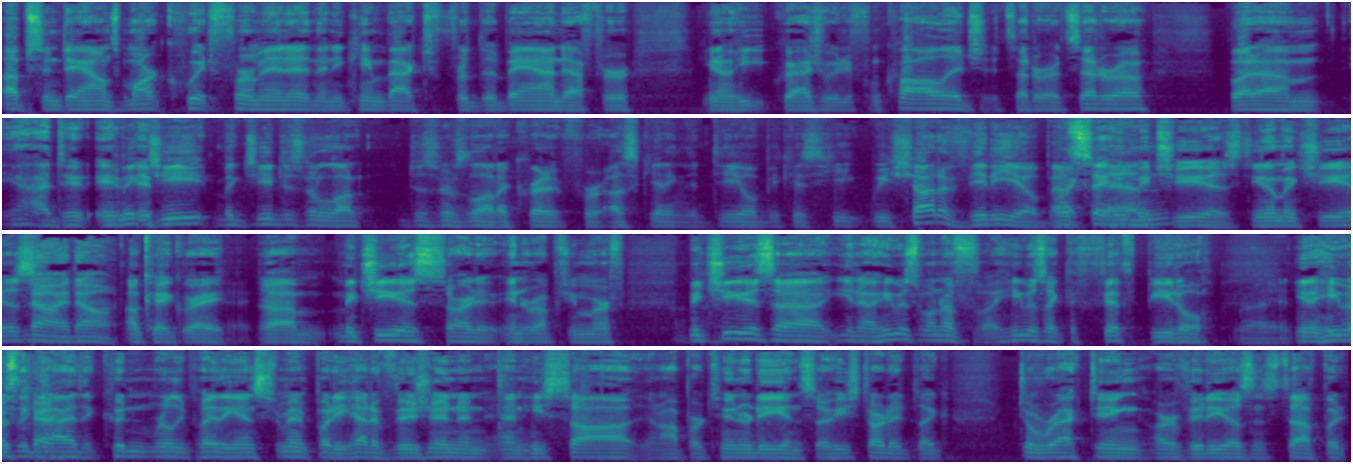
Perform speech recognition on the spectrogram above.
ups and downs. Mark quit for a minute, and then he came back for the band after you know he graduated from college, et cetera, et cetera. But um, yeah, dude, it, it, McG, McG deserves a lot deserves a lot of credit for us getting the deal because he we shot a video back let's say then. who McG is. Do you know who McG is? No, I don't. Okay, great. Um, McG is sorry to interrupt you, Murph. McG is, uh, you know, he was one of he was like the fifth Beatle. Right. You know, he was the guy that couldn't really play the instrument, but he had a vision and, and he saw an opportunity, and so he started like directing our videos and stuff. But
